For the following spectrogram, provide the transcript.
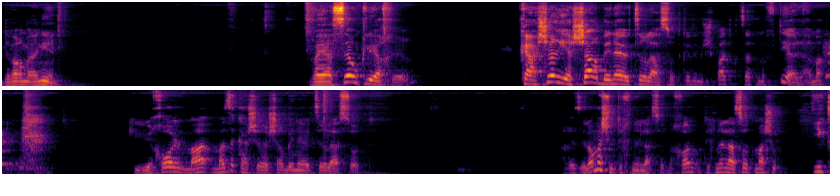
דבר מעניין. ויעשהו כלי אחר, כאשר ישר בעיני היוצר לעשות. כן, זה משפט קצת מפתיע, למה? כביכול, מה, מה זה כאשר ישר בעיני היוצר לעשות? הרי זה לא מה שהוא תכנן לעשות, נכון? הוא תכנן לעשות משהו X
